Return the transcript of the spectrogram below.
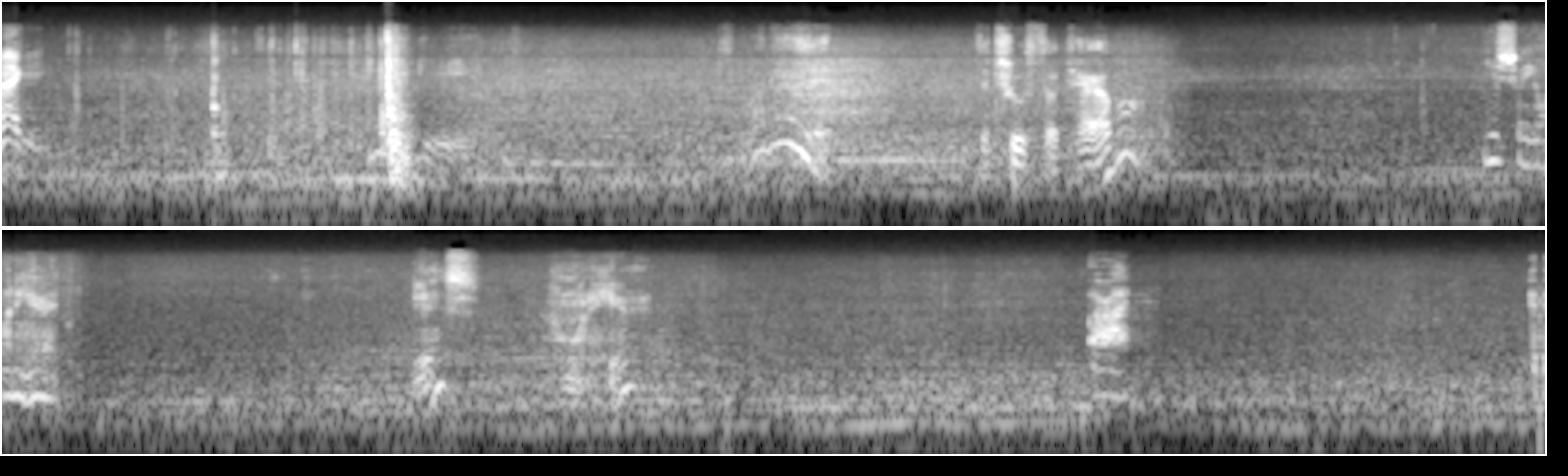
Maggie. Maggie. What is it? Is the truth so terrible? You sure you want to hear it? Yes. I want to hear it. All right. It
